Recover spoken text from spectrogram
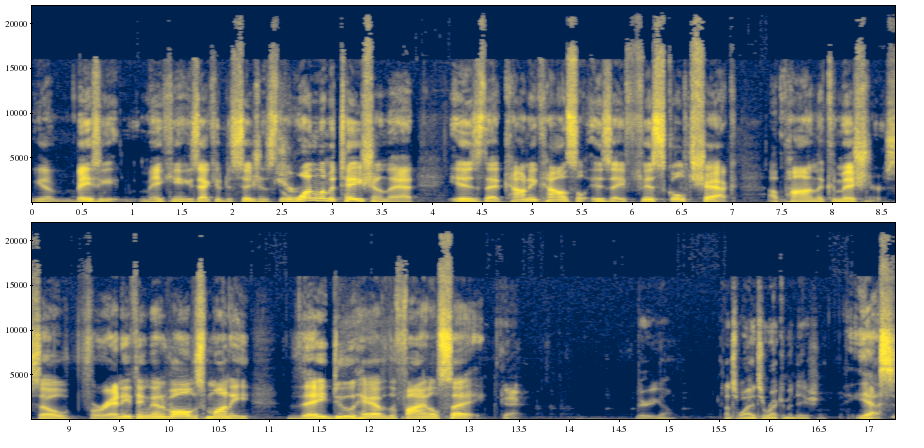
you know basically making executive decisions. The one limitation of that is that county council is a fiscal check upon the commissioners. So for anything that involves money, they do have the final say. okay. There you go. That's why it's a recommendation, Yes,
